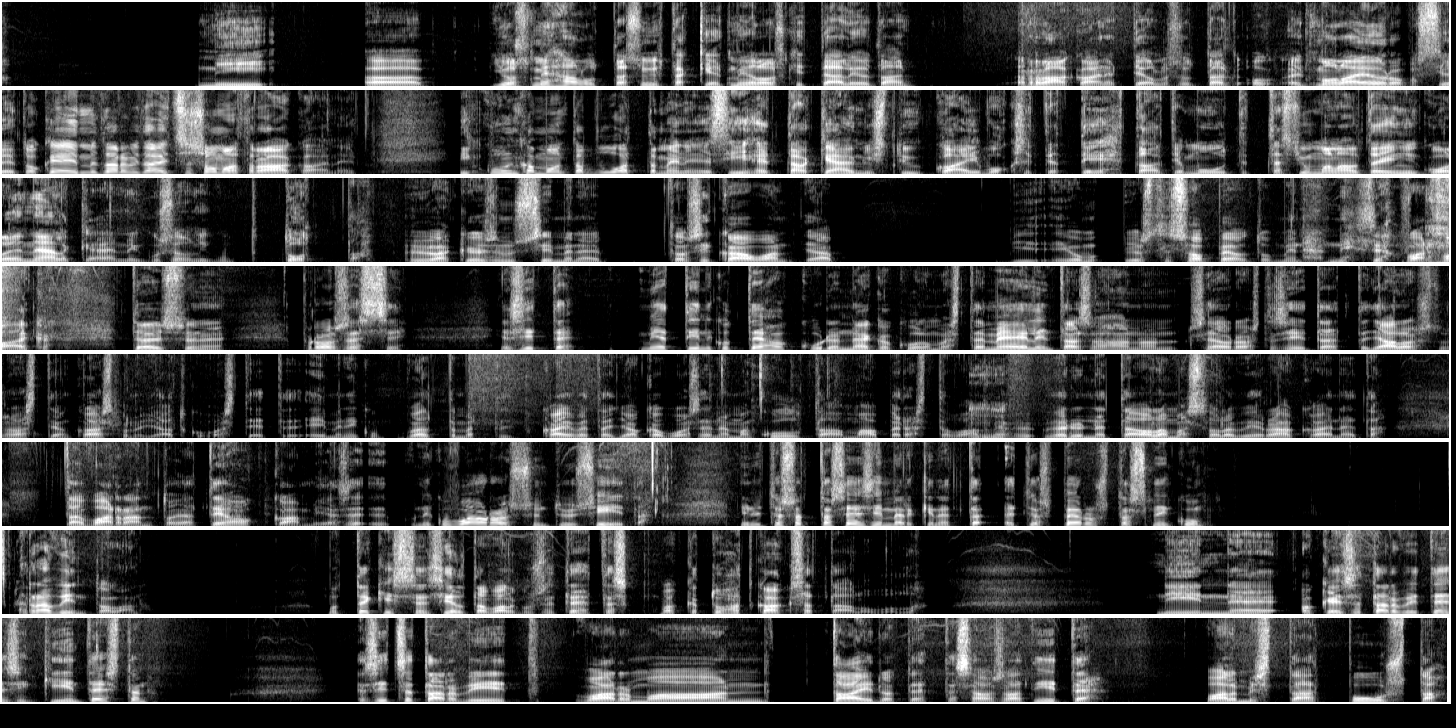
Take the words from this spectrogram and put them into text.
niin uh, jos me haluttaisiin yhtäkkiä, että meillä olisikin täällä jotain raaka-aineteollisuutta, että, me ollaan Euroopassa silleen, että okei, me tarvitaan itse asiassa omat raaka-aineet. Niin kuinka monta vuotta menee siihen, että täällä käynnistyy kaivokset ja tehtaat ja muut, että tässä jumalauta jengi kuolee nälkään ennen kuin se on niin kuin totta? Hyvä kysymys, siinä menee tosi kauan ja just se sopeutuminen, niin se on varmaan aika töyssyinen prosessi. Ja sitten miettii niin tehokkuuden näkökulmasta, ja meidän elintasohan on seurausta siitä, että jalostusaste on kasvanut jatkuvasti, että ei me niin välttämättä kaiveta joka vuosi enemmän kultaa maaperästä, vaan mm. me hyödynnetään olemassa olevia raaka-aineita tai varantoja tehokkaammin, ja se niin kuin vauraus syntyy siitä. Niin nyt jos ottaisiin esimerkin, että, että jos perustaisi niin kuin ravintolan, mutta tekisi sen sillä tavalla, kun se tehtäisiin vaikka 1200-luvulla, niin eh, okei, okay, sä tarvit ensin kiinteistön, ja sitten sä tarvit varmaan taidot, että sä osaat itse valmistaa puusta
